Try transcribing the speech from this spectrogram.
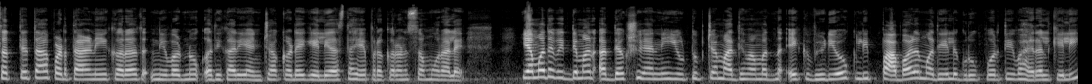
सत्यता पडताळणी करत निवडणूक अधिकारी यांच्याकडे गेले असता हे प्रकरण समोर आले यामध्ये विद्यमान अध्यक्ष यांनी यूट्यूबच्या माध्यमामधनं एक व्हिडिओ क्लिप पाबळमधील ग्रुपवरती व्हायरल केली.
